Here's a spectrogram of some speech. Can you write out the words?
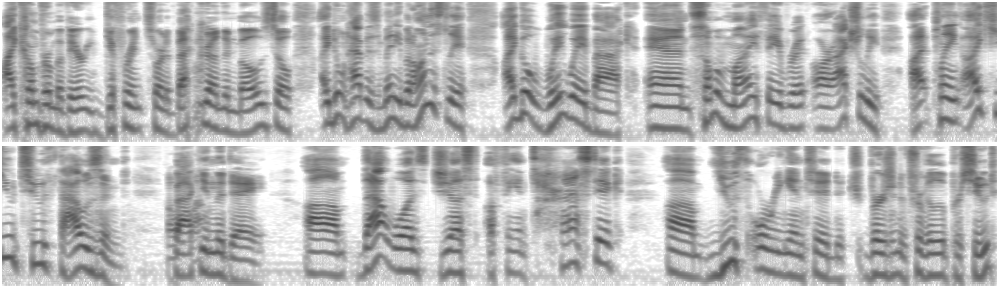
I come from a very different sort of background than Mo's, so I don't have as many. But honestly, I go way, way back, and some of my favorite are actually I, playing IQ 2000 Oh, back wow. in the day. Um, that was just a fantastic um, youth oriented tr- version of Trivial Pursuit.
